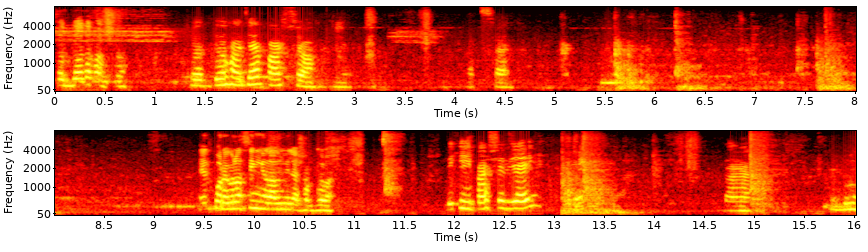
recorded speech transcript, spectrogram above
চোদ্দ হাজার পাঁচশো। চোদ্দ হাজার পাঁচশো। আচ্ছা। এরপর এগুলো সিঙ্গেল আলমিরা সবগুলো। দেখি এই পাশে যাই। এগুলো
